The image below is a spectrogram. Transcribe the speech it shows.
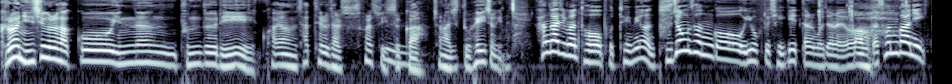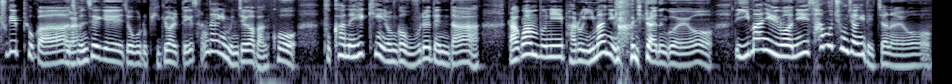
그러한 인식을 갖고 있는 분들이 과연 사태를 잘 수습할 수 있을까? 저는 아직도 회의적입니다. 한 가지만 더 보태면 부정선거 의혹도 제기했다는 거잖아요. 그러니까 선관위 투개표가 네. 전 세계적으로 비교할 때 상당히 문제가 많고 북한의 해킹 이런 거 우려된다라고 한 분이 바로 이만희 의원이라는 거예요. 근데 이만희 의원이 사무총장이 됐잖아요.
